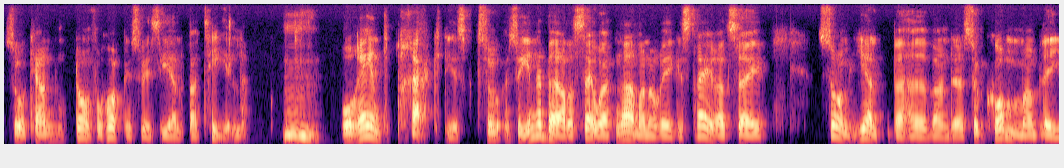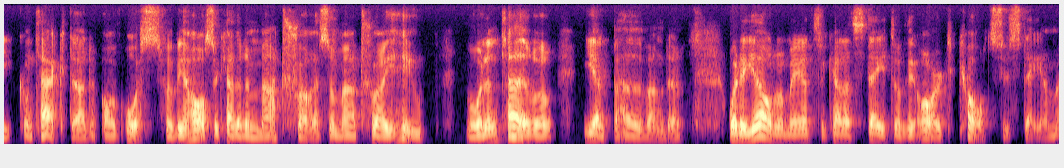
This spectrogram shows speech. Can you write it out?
så kan de förhoppningsvis hjälpa till. Mm. Och rent praktiskt så, så, innebär det så att när man har registrerat sig som hjälpbehövande så kommer man bli kontaktad av oss för vi har så kallade matchare som matchar ihop volontärer, hjälpbehövande. Och det gör de med ett så kallat State of the Art kartsystem.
